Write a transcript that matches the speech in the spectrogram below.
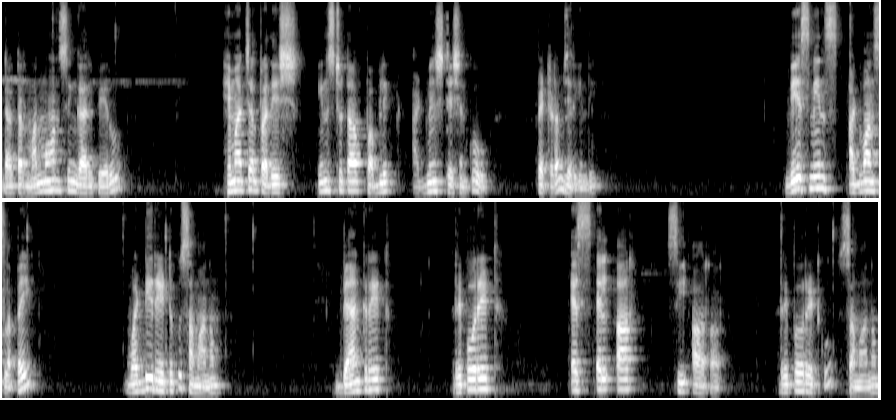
డాక్టర్ మన్మోహన్ సింగ్ గారి పేరు Himachal Pradesh institute of public అడ్మినిస్ట్రేషన్కు పెట్టడం జరిగింది. బేస్ మీన్స్ అడ్వాన్స్లపై వడ్డీ రేటుకు సమానం. Bank rate repo rate SLR CRR repo రేట్కు సమానం.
